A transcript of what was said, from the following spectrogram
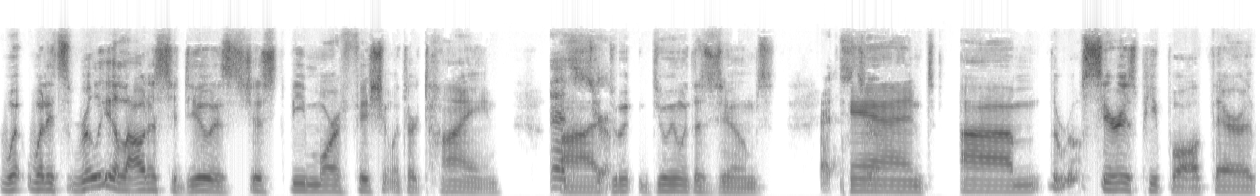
what, what it's really allowed us to do is just be more efficient with our time uh doing, doing with the zooms That's and um the real serious people out there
